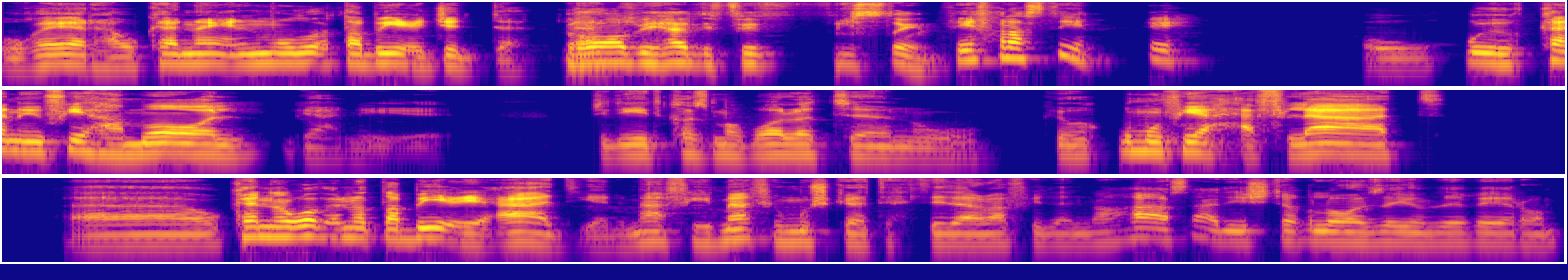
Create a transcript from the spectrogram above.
وغيرها وكان يعني الموضوع طبيعي جدا. الروابي هذه في فلسطين. في فلسطين إيه. وكان فيها مول يعني جديد كوزموبوليتن ويقومون فيها حفلات. آه وكان الوضع إنه طبيعي عادي يعني ما في ما في مشكلة احتلال ما في إنه خلاص عادي يشتغلون زيهم زي غيرهم.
